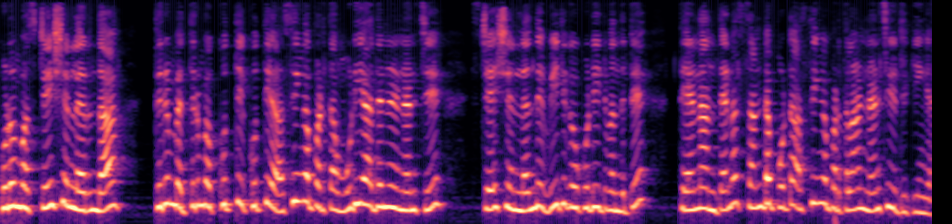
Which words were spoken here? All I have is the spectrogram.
குடும்பம் ஸ்டேஷனில் இருந்தா திரும்ப திரும்ப குத்தி குத்தி அசிங்கப்படுத்த முடியாதுன்னு நினச்சி ஸ்டேஷன்லேருந்து வீட்டுக்கு கூட்டிகிட்டு வந்துட்டு தினம் தினம் சண்டை போட்டு அசிங்கப்படுத்தலாம்னு நினச்சிக்கிட்டு இருக்கீங்க.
